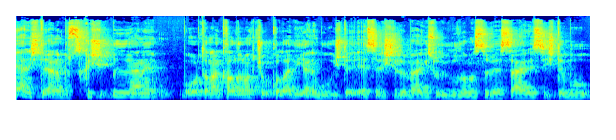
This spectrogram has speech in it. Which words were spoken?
yani işte yani bu sıkışıklığı yani ortadan kaldırmak çok kolay değil. Yani bu işte eser işleri belgesi uygulaması vesairesi işte bu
